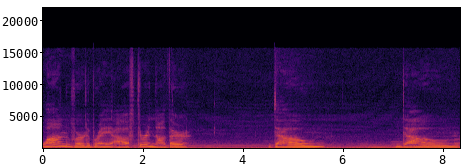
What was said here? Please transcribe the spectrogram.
One vertebrae after another, down, down,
